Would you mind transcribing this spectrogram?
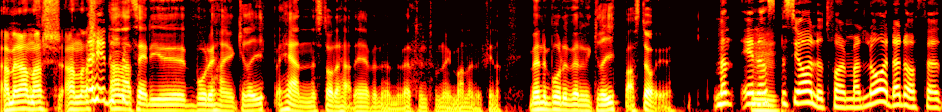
ja men annars, annars Vad är det? Annars är det ju, borde han ju gripa, hen står det här, det är väl en, vet inte om det är man eller kvinna. Men det borde väl gripas då ju. Men är det en Mm. specialutformad låda då för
